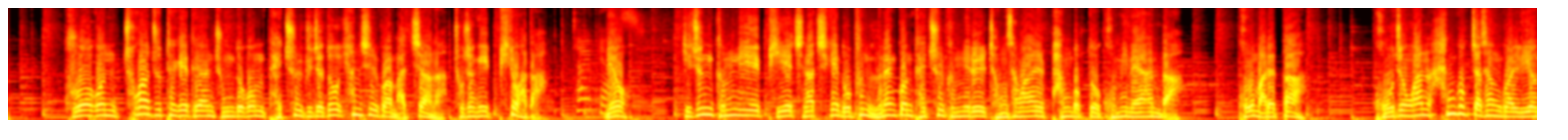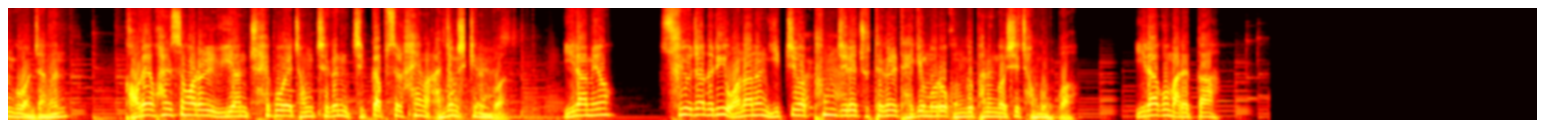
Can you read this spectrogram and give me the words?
9억 원 초과주택에 대한 중도금 대출 규제도 현실과 맞지 않아 조정이 필요하다. 며 기준 금리에 비해 지나치게 높은 은행권 대출 금리를 정상화할 방법도 고민해야 한다. 고 말했다. 고종환 한국자산관리연구원장은 거래 활성화를 위한 최고의 정책은 집값을 하향 안정시키는 것. 이라며 수요자들이 원하는 입지와 품질의 주택을 대규모로 공급하는 것이 전공법. 이라고 말했다.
